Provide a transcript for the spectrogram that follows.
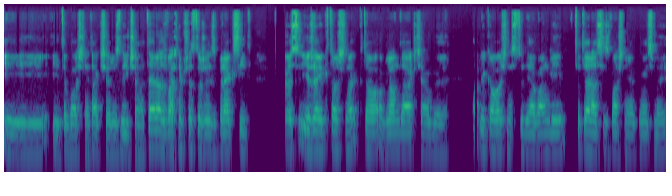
i, i to właśnie tak się rozlicza. A teraz właśnie przez to, że jest Brexit, jeżeli ktoś, kto ogląda, chciałby aplikować na studia w Anglii, to teraz jest właśnie powiedzmy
